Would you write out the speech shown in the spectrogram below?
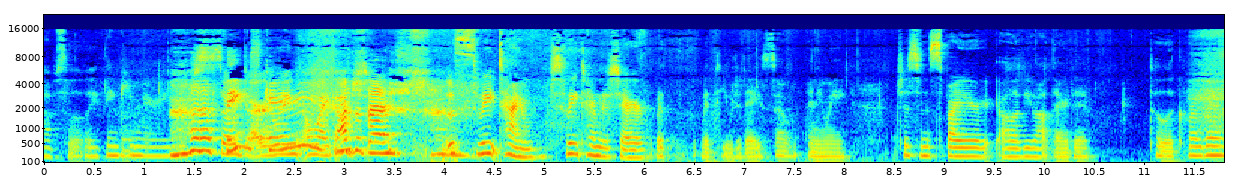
absolutely. Thank you, Mary. You're so Thanks, darling. Carrie. Oh my You're gosh. the best. It was sweet time. Sweet time to share with with you today. So anyway, just inspire all of you out there to to look for the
